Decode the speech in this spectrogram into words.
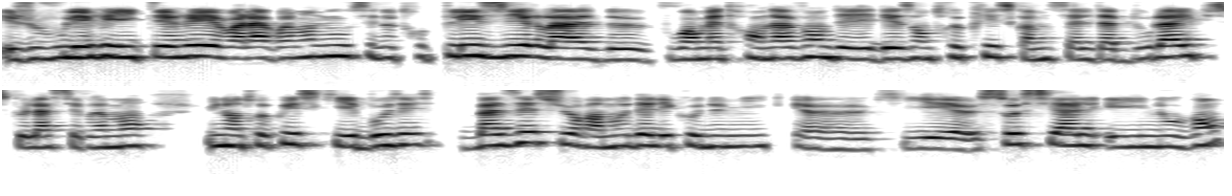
Et je voulais réitérer, voilà, vraiment, nous, c'est notre plaisir là de pouvoir mettre en avant des, entreprises comme celle d'Abdoulaye, puisque là, c'est vraiment une entreprise qui est basée, sur un modèle économique euh, qui est euh, social et innovant.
